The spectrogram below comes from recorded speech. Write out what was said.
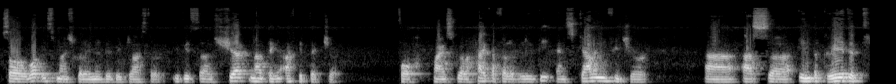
So what is MySQL InnoDB cluster? It is a shared nothing architecture for MySQL high availability and scaling feature uh, as uh, integrated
